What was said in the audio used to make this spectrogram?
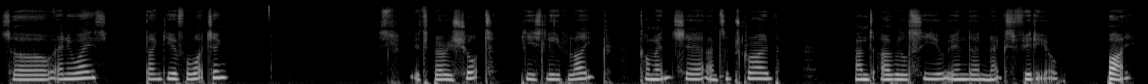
So anyways, thank you for watching. It's very short. Please leave like, comment, share and subscribe. And I will see you in the next video. Bye.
